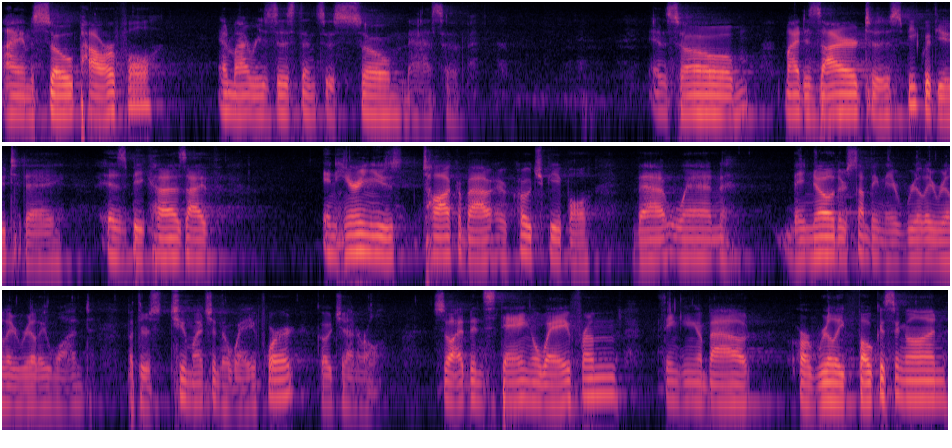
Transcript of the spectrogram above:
I am so powerful and my resistance is so massive. And so my desire to speak with you today is because I've, in hearing you talk about or coach people, that when they know there's something they really, really, really want, but there's too much in the way for it, go general. So I've been staying away from thinking about or really focusing on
